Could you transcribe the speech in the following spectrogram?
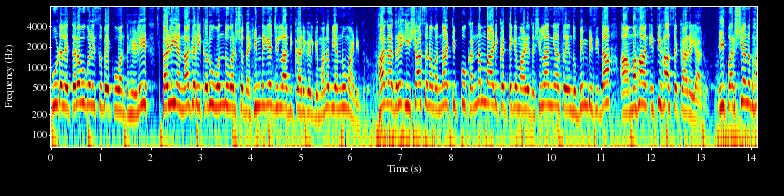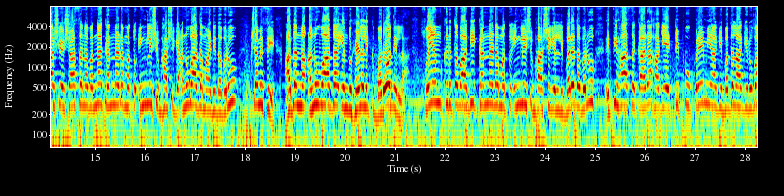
ಕೂಡಲೇ ತೆರವುಗೊಳಿಸಬೇಕು ಅಂತ ಹೇಳಿ ಸ್ಥಳೀಯ ನಾಗರಿಕರು ಒಂದು ವರ್ಷದ ಹಿಂದೆಯೇ ಜಿಲ್ಲಾಧಿಕಾರಿಗಳಿಗೆ ಮನವಿಯನ್ನು ಮಾಡಿದ್ರು. ಹಾಗಾದ್ರೆ ಈ ಶಾಸನವನ್ನ ಟಿಪ್ಪು ಕನ್ನಂಬಾಡಿ ಕಟ್ಟೆಗೆ ಮಾಡಿದ ಶಿಲಾನ್ಯಾಸ ಎಂದು ಬಿಂಬಿಸಿದ ಆ ಮಹಾನ್ ಇತಿಹಾಸಕಾರ ಯಾರು? ಈ ಪರ್ಷಿಯನ್ ಭಾಷೆಯ ಶಾಸನವನ್ನ ಕನ್ನಡ ಮತ್ತು ಇಂಗ್ಲಿಷ್ ಭಾಷೆಗೆ ಅನುವಾದ ಮಾಡಿದವರು, ಕ್ಷಮಿಸಿ, ಅದನ್ನ ಅನುವಾದ ಎಂದು ಹೇಳಲಿಕ್ಕೆ ಬರೋದಿಲ್ಲ. ಸ್ವಯಂಕೃತವಾಗಿ ಕನ್ನಡ ಮತ್ತು ಇಂಗ್ಲಿಷ್ ಭಾಷೆಯಲ್ಲಿ ಬರೆದವರು ಇತಿಹಾಸಕಾರ ಹಾಗೆಯೇ ಟಿಪ್ಪು ಪ್ರೇಮಿಯಾಗಿ ಬದಲಾಗಿರುವ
